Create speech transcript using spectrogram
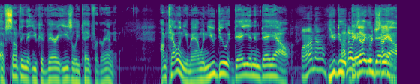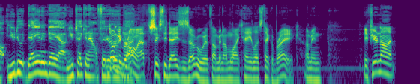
of something that you could very easily take for granted. I'm telling you, man, when you do it day in and day out, Well, I know. you do it day exactly in and day out. You do it day in and day out, and you take an outfitter. Don't get me wrong. After 60 days is over with, I mean, I'm like, hey, let's take a break. I mean, if you're not,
